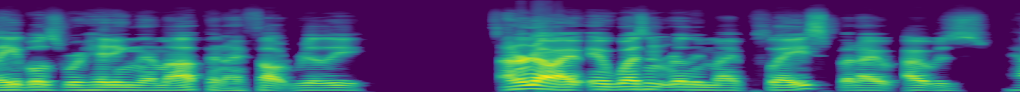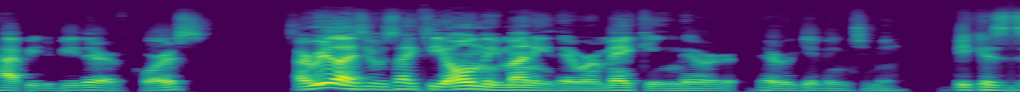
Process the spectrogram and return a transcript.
Labels were hitting them up and I felt really I don't know, I, it wasn't really my place, but I, I was happy to be there, of course. I realized it was like the only money they were making, they were they were giving to me. Because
